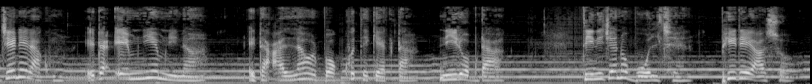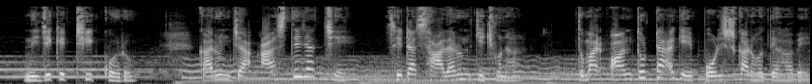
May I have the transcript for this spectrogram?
জেনে রাখুন, এটা এমনি এমনি না, এটা আল্লাহর পক্ষ থেকে একটা নীরব ডাক। তিনি যেন বলছেন, ফিরে আসো, নিজেকে ঠিক করো। কারণ যা আসতে যাচ্ছে, সেটা সাধারণ কিছু না। তোমার অন্তরটা আগে পরিষ্কার হতে হবে।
